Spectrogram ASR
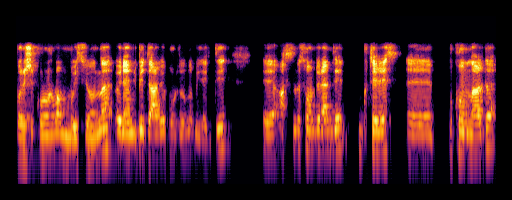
barışı koruma misyonuna önemli bir darbe vurduğunu belirtti. E, aslında son dönemde Guterres e, bu konularda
